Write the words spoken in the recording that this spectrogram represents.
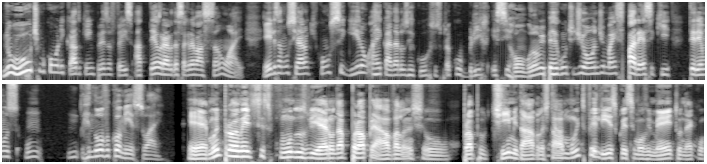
No último comunicado que a empresa fez até o horário dessa gravação, AI, eles anunciaram que conseguiram arrecadar os recursos para cobrir esse rombo. Não me pergunte de onde, mas parece que teremos um, novo começo, AI. É, muito provavelmente esses fundos vieram da própria Avalanche, o próprio time da Avalanche estava muito feliz com esse movimento, né? Com,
